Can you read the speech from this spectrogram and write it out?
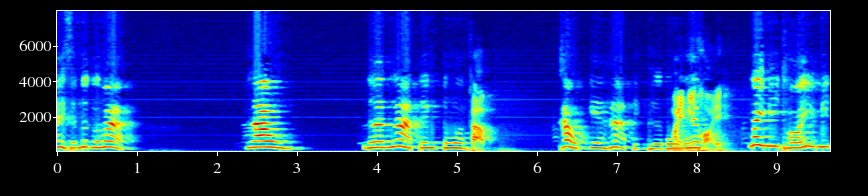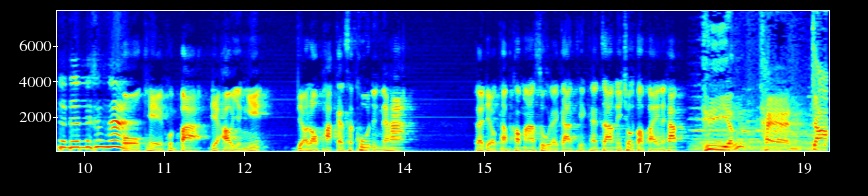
ให้สำนึกเลยว่า เราเดินหน้าเต็มตัวครับ เข้าเกียร์ห้าติดเทอร์โบไม่มีแล้วถอย ไม่มีถอยมีแต่เดินไปข้างหน้า โอเค คุณป้า เดี๋ยวเอาอย่างนี้ เดี๋ยวเราพักกันสักครู่หนึ่งนะฮะ แล้วเดี๋ยวกลับเข้ามาสู่รายการเถียงแทนเจ้าในช่วงต่อไปนะครับ เถียงแทนเจ้า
